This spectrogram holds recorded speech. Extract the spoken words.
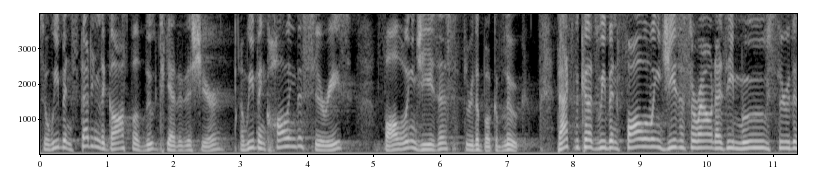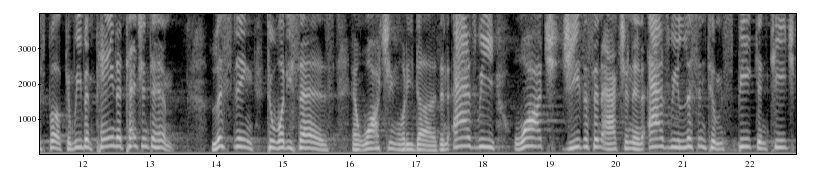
So, we've been studying the Gospel of Luke together this year, and we've been calling this series Following Jesus Through the Book of Luke. That's because we've been following Jesus around as he moves through this book, and we've been paying attention to him, listening to what he says, and watching what he does. And as we watch Jesus in action, and as we listen to him speak and teach,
